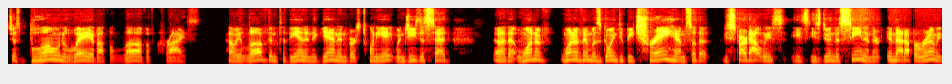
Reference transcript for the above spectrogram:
just blown away about the love of Christ, how he loved him to the end. And again in verse 28, when Jesus said, uh, that one of one of them was going to betray him. So that you start out when he's he's, he's doing this scene and they're in that upper room.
